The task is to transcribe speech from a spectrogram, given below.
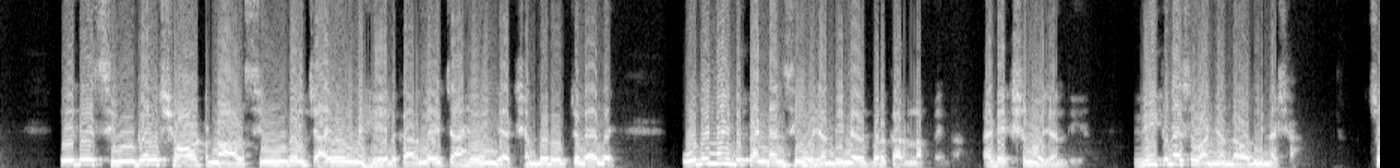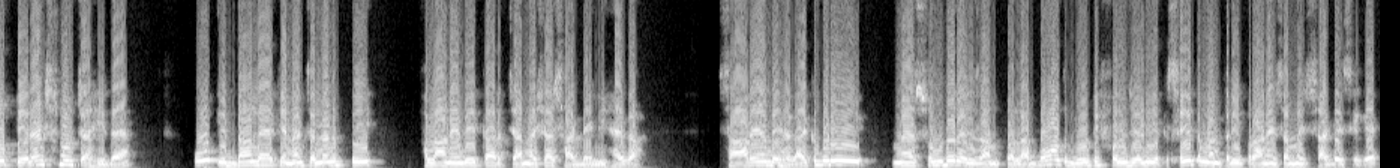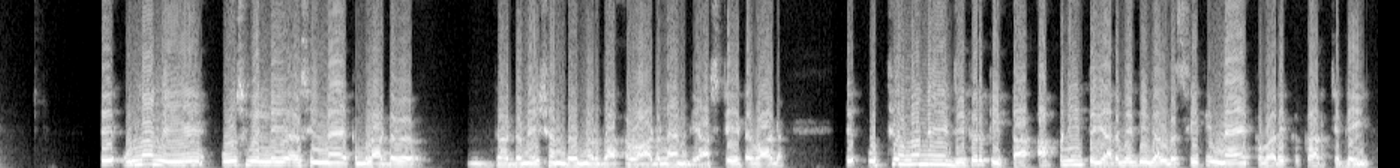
ਇਹਦੇ ਸਿੰਗਲ ਸ਼ਾਟ ਨਾਲ ਸਿੰਗਲ ਚਾਹੇ ਉਹ ਇਨਹੇਲ ਕਰ ਲੇ, ਚਾਹੇ ਉਹ ਇੰਜੈਕਸ਼ਨ ਦੇ ਰੂਪ ਚ ਲੈ ਲੇ, ਉਹਦੇ ਨਾਲ ਡਿਪੈਂਡੈਂਸੀ ਹੋ ਜਾਂਦੀ, ਨਿਰਭਰ ਕਰਨ ਲੱਗ ਪੈਂਦਾ ਐਡਿਕਸ਼ਨ ਹੋ ਜਾਂਦੀ ਹੈ ਵੀਕਨੈਸ ਬਣ ਜਾਂਦਾ ਉਹਦੀ ਨਸ਼ਾ। ਸੋ ਪੇਰੈਂਟਸ ਨੂੰ ਚਾਹੀਦਾ ਉਹ ਇਦਾਂ ਲੈ ਕੇ ਨਾ ਚੱਲਣ ਵੀ ਫਲਾਣੇ ਦੇ ਘਰ ਚ ਨਸ਼ਾ ਸਾਡੇ ਨਹੀਂ ਹੈਗਾ। ਸਾਰਿਆਂ ਦੇ ਹੈਗਾ। ਇੱਕ ਬੜੀ ਮੈਂ ਸੁੰਦਰ ਐਗਜ਼ਾਮਪਲ ਆ, ਬਹੁਤ ਬਿਊਟੀਫੁਲ ਜਿਹੜੀ ਇੱਕ ਸਿਹਤ ਮੰਤਰੀ ਪੁਰਾਣੇ ਸਮੇਂ 'ਚ ਸਾਡੇ ਸੀਗੇ। ਤੇ ਉਹਨਾਂ ਨੇ ਉਸ ਵੇਲੇ ਅਸੀਂ, ਮੈਂ ਇੱਕ ਬਲੱਡ ਦਾ ਡੋਨੇਸ਼ਨ ਡੋਨਰ ਦਾ ਅਵਾਰਡ ਲੈਣ ਗਿਆ ਸਟੇਟ ਅਵਾਰਡ ਤੇ ਉੱਥੇ ਉਹਨਾਂ ਨੇ ਜ਼ਿਕਰ ਕੀਤਾ, ਆਪਣੀ ਤਜਰਬੇ ਦੀ ਗੱਲ ਦੱਸੀ ਕਿ ਮੈਂ ਇੱਕ ਵਾਰ ਇੱਕ ਘਰ 'ਚ ਗਈ,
